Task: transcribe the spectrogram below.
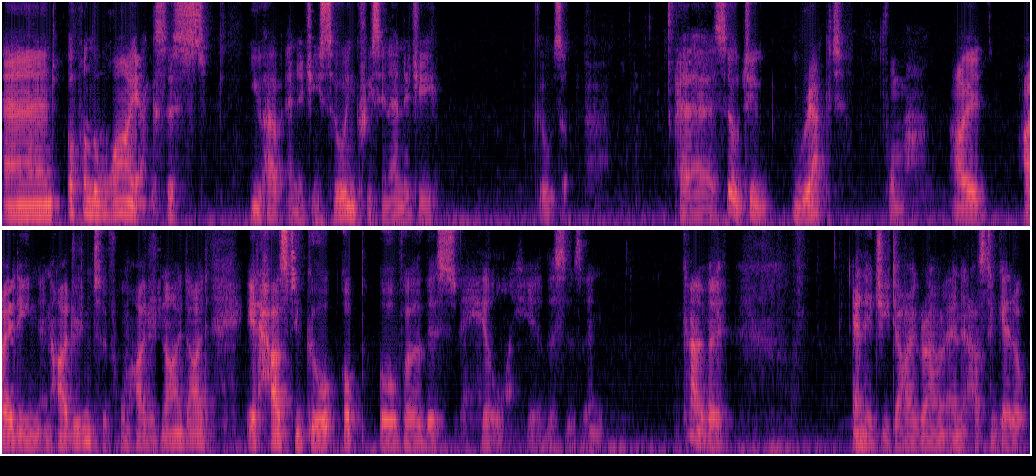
And up on the y-axis, you have energy. So increasing energy goes up. Uh, so to react from iodine and hydrogen to form hydrogen iodide, it has to go up over this hill here. This is an, kind of a energy diagram and it has to get up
